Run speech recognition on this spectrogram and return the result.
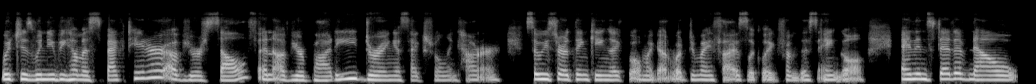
which is when you become a spectator of yourself and of your body during a sexual encounter. So we start thinking, like, oh my God, what do my thighs look like from this angle? And instead of now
